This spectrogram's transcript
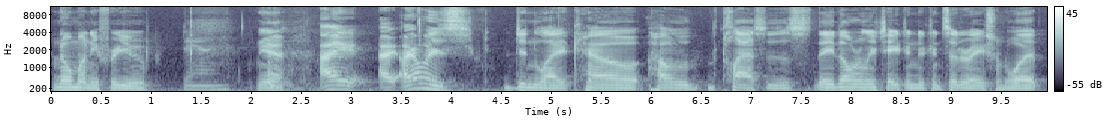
no money for you Dang. Yeah, I, I I always didn't like how how the classes they don't really take into consideration what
